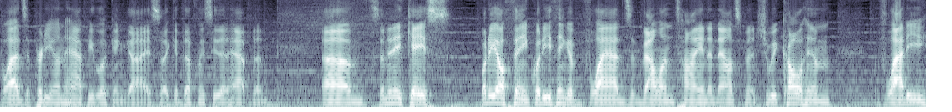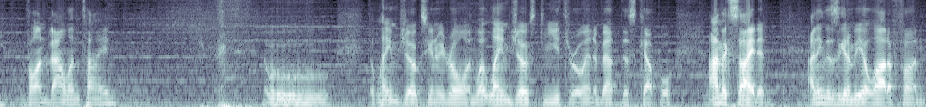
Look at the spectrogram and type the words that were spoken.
Vlad's a pretty unhappy looking guy, so I could definitely see that happening. Um, so in any case, what do y'all think? What do you think of Vlad's Valentine announcement? Should we call him Vladdy von Valentine? Ooh, the lame jokes are going to be rolling. What lame jokes can you throw in about this couple? I'm excited. I think this is going to be a lot of fun.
